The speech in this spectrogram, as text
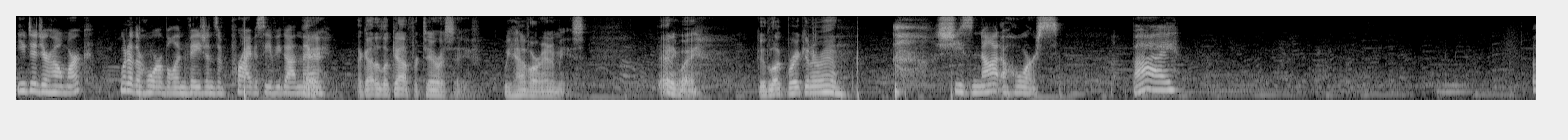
You did your homework. What other horrible invasions of privacy have you gotten there? Hey, I gotta look out for TerraSave. We have our enemies. Anyway, good luck breaking her in. She's not a horse. Bye.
